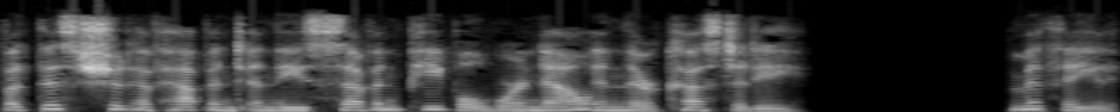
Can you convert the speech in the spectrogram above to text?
But this should have happened and these seven people were now in their custody. Mythi,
